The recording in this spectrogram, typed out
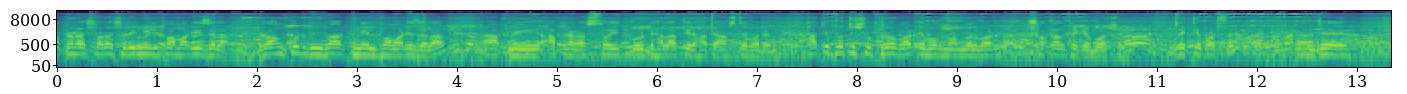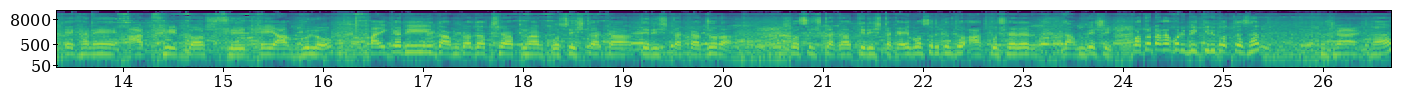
আপনারা সরাসরি নীলফামারী জেলা, রংপুর বিভাগ নীলফামারী জেলা আপনি আপনারা সৈয়দপুর ঢেলাপির হাটে আসতে পারেন। হাটে প্রতি শুক্রবার এবং মঙ্গলবার সকাল থেকে বসে। দেখতে পাচ্ছেন যে এখানে আট ফিট দশ ফিট এই আখগুলো পাইকারি দামটা যাচ্ছে আপনার পঁচিশ টাকা তিরিশ টাকা জোড়া। পঁচিশ টাকা তিরিশ টাকা এবছর কিন্তু আখ কুশারের দাম বেশি। কত টাকা করে বিক্রি করতেছেন? হ্যাঁ?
